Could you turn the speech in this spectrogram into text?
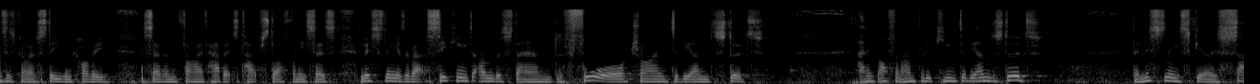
This is kind of Stephen Covey, seven, five habits type stuff when he says, listening is about seeking to understand before trying to be understood. I think often I'm pretty keen to be understood. The listening skill is so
